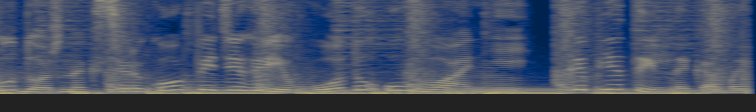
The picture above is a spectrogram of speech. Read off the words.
Художник Сірко підігрів воду у ванній кип'ятильниками.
